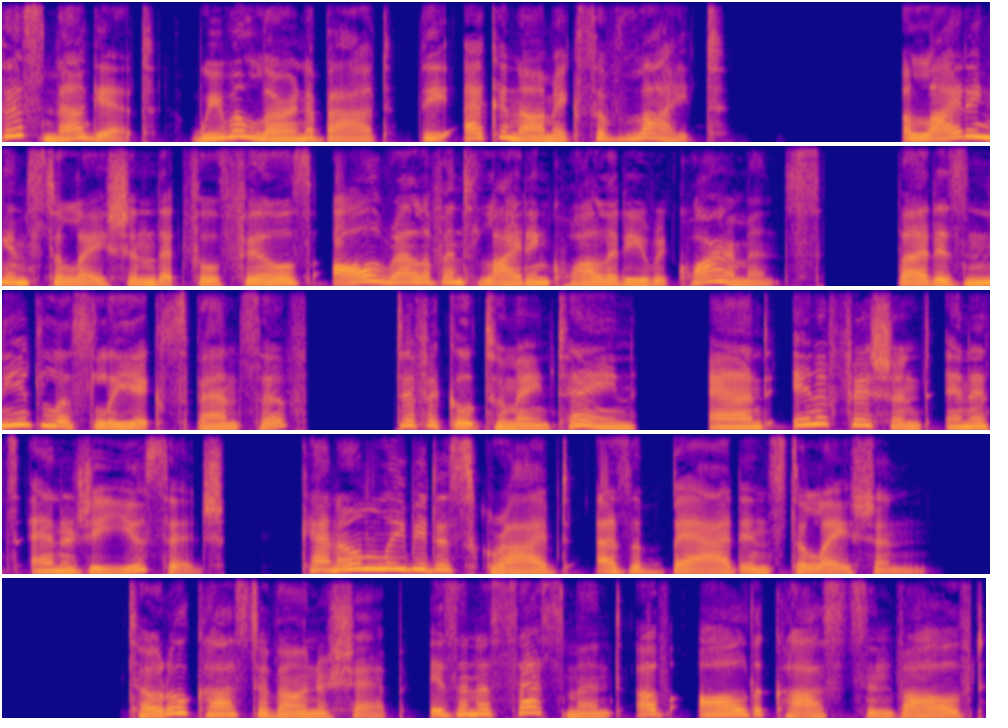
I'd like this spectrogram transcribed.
this nugget, we will learn about the economics of light. A lighting installation that fulfills all relevant lighting quality requirements, but is needlessly expensive, difficult to maintain, and inefficient in its energy usage can only be described as a bad installation. Total cost of ownership is an assessment of all the costs involved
